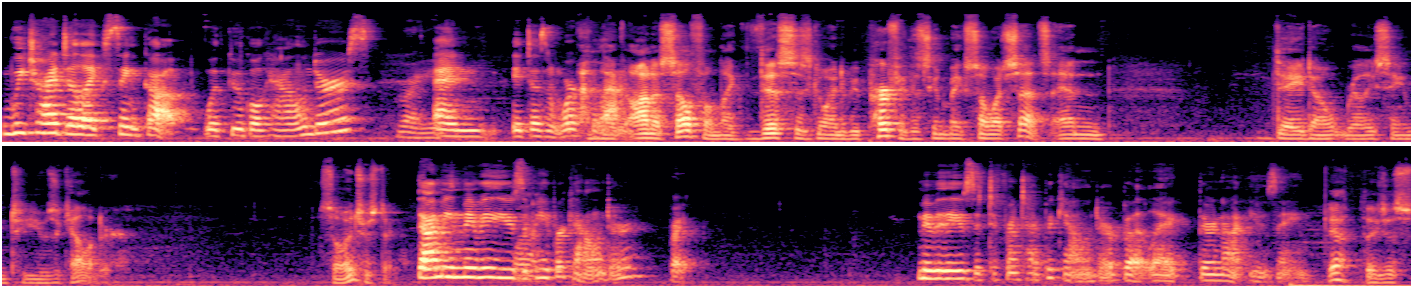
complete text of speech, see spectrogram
We tried to like sync up with Google Calendars, Right. and it doesn't work for like them. on a cell phone like this is going to be perfect this is going to make so much sense and they don't really seem to use a calendar so interesting That mean, maybe they use a paper calendar. Right. Maybe they use a different type of calendar, but like they're not using. yeah they just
